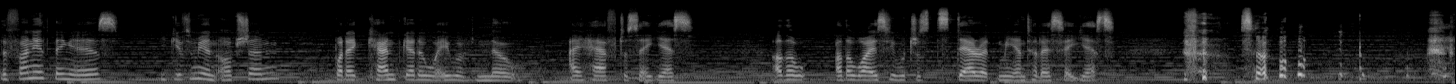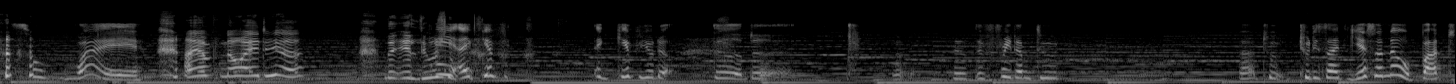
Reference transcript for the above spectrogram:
The funny thing is, he gives me an option, but I can't get away with no. I have to say yes. Other, otherwise, he would just stare at me until I say yes. so why? I have no idea. The illusion. Hey, I give, I give you the, the, the, the, freedom to, uh, to, to decide yes or no. But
